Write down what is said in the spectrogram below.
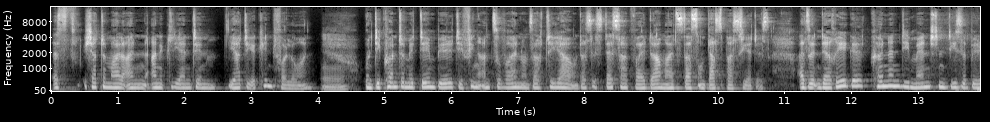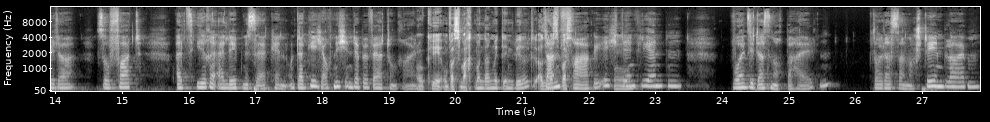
es, ich hatte mal ein, eine Klientin, die hatte ihr Kind verloren. Mhm. Und die konnte mit dem Bild, die fing an zu weinen und sagte, ja, und das ist deshalb, weil damals das und das passiert ist. Also in der Regel können die Menschen diese Bilder sofort als ihre Erlebnisse erkennen. Und da gehe ich auch nicht in der Bewertung rein. Okay, und was macht man dann mit dem Bild? Also dann was, was frage ich mhm. den Klienten, wollen Sie das noch behalten? Soll das dann noch stehen bleiben?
